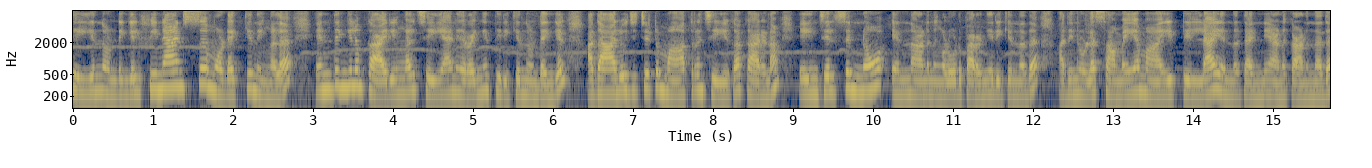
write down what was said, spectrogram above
ചെയ്യുന്നുണ്ടെങ്കിൽ ഫിനാൻസ് മുടക്കി നിങ്ങൾ എന്തെങ്കിലും കാര്യങ്ങൾ ചെയ്യാൻ ഇറങ്ങിത്തിരിക്കുന്നുണ്ടെങ്കിൽ അത് ആലോചിച്ചിട്ട് മാത്രം ചെയ്യുക. കാരണം ഏഞ്ചൽസ് നോ എന്നാണ് നിങ്ങളോട് പറഞ്ഞിരിക്കുന്നത്. അതിനുള്ള സമയമായിട്ടില്ല എന്ന് തന്നെയാണ് കാണുന്നത്.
